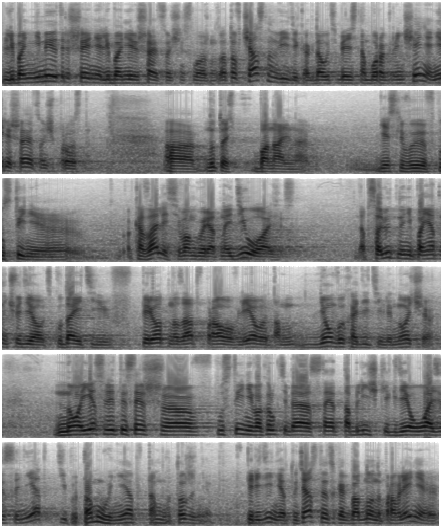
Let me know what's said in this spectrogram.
Либо они не имеют решения, либо они решаются очень сложно. Зато в частном виде, когда у тебя есть набор ограничений, они решаются очень просто. А, ну, то есть банально. Если вы в пустыне оказались, и вам говорят, найди оазис. Абсолютно непонятно, что делать, куда идти, вперед, назад, вправо, влево, там, днем выходить или ночью. Но если ты стоишь э, в пустыне, вокруг тебя стоят таблички, где оазиса нет, типа там его нет, там его тоже нет, впереди нет, у тебя остается как бы одно направление,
